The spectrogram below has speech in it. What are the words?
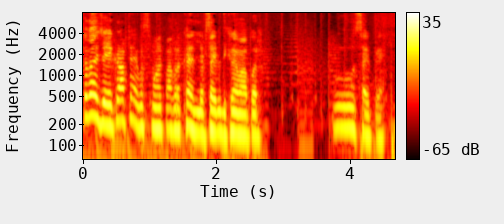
तो गाइस जो एयरक्राफ्ट है, वो स्मॉल पार्क रखा है लेफ़्ट साइड दिख रहा है वहाँ पर। वो साइड पे।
